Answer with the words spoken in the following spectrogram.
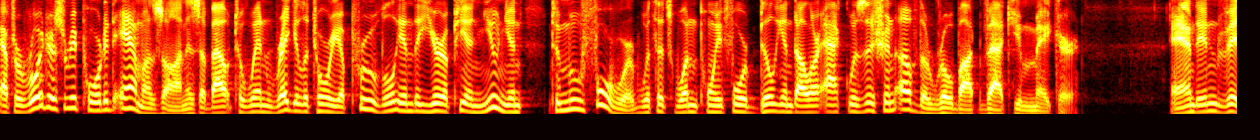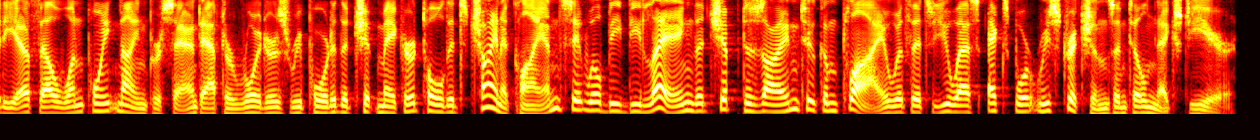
after Reuters reported Amazon is about to win regulatory approval in the European Union to move forward with its $1.4 billion acquisition of the robot vacuum maker and Nvidia fell 1.9% after Reuters reported the chipmaker told its China clients it will be delaying the chip design to comply with its U.S. export restrictions until next year.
